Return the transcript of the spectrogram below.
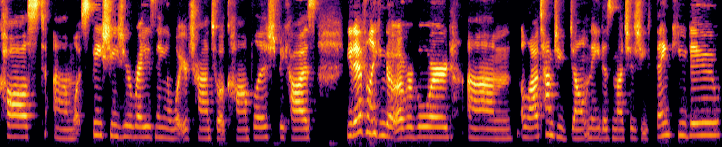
cost, um, what species you're raising, and what you're trying to accomplish. Because you definitely can go overboard. Um, a lot of times you don't need as much as you think you do.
